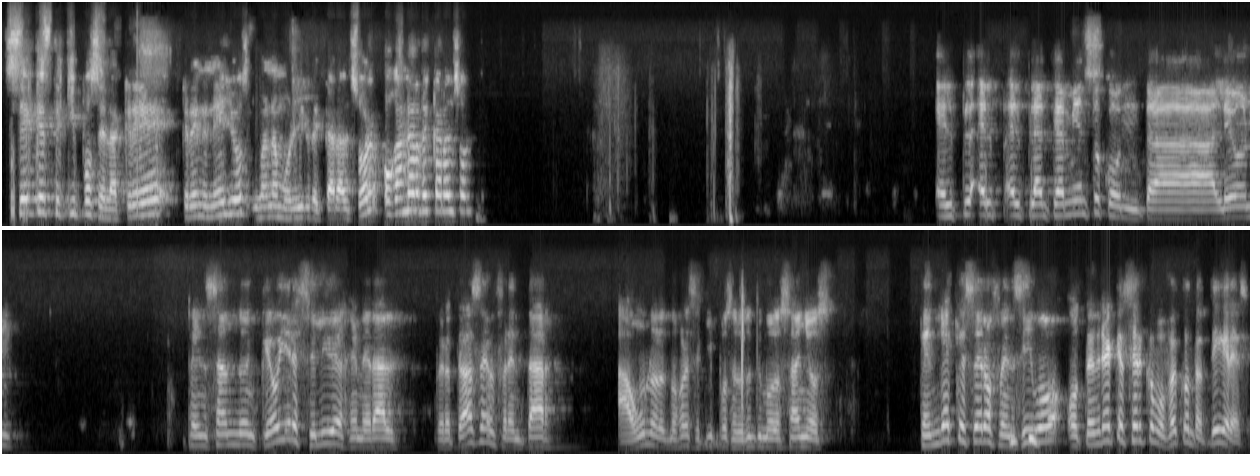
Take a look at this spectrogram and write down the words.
Sé que este equipo se la cree, creen en ellos y van a morir de cara al sol o ganar de cara al sol. El, planteamiento contra León, pensando en que hoy eres el líder general, pero te vas a enfrentar a uno de los mejores equipos en los últimos dos años ¿Tendría que ser ofensivo o tendría que ser como fue contra Tigres?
